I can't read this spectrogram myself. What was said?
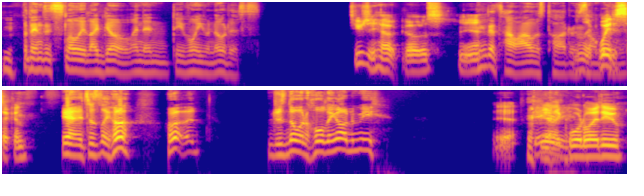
but then just slowly let go, and then they won't even notice. It's usually how it goes. Yeah, I Yeah. think that's how I was taught or I'm something. like, wait a second. Yeah, it's just like huh, huh there's no one holding on to me. Yeah. Dare Yeah. Like, what do I do?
